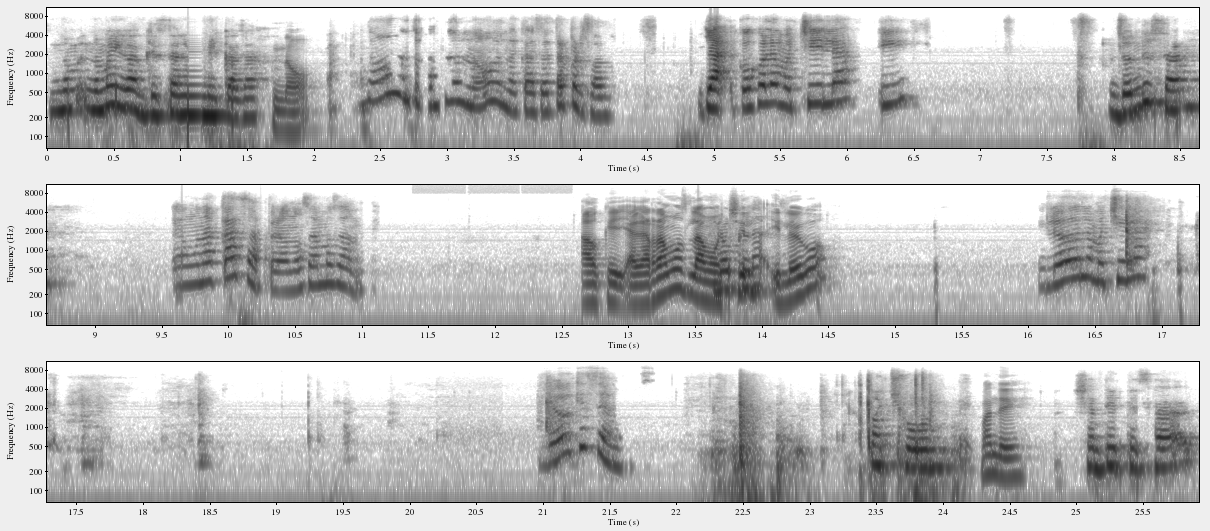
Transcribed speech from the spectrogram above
No, me- no me digan que están en mi casa. No. No, en tu casa no, en la casa de otra persona. Ya, cojo la mochila y ¿Dónde están? en una casa, pero no sabemos dónde. Ah, ok, agarramos la que- mochila y luego... Y luego de la mochila. ¿Luego qué hacemos? Pachón. Mande. Shanti te está,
